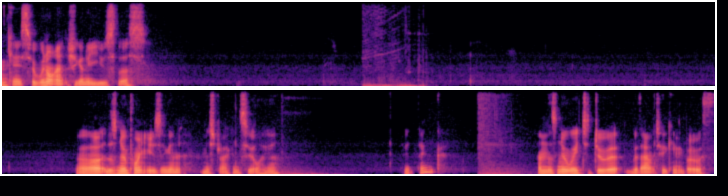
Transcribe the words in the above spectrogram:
Okay, so we're not actually going to use this. Uh, there's no point using it, Mist Dragon Seal here. I think. And there's no way to do it without taking both.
